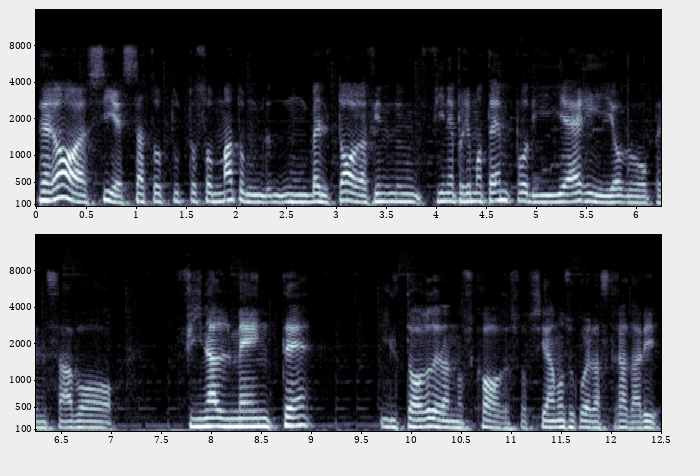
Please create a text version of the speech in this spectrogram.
però sì, è stato tutto sommato un, un bel toro. Fin, fine primo tempo di ieri io pensavo finalmente il Toro dell'anno scorso, siamo su quella strada lì.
